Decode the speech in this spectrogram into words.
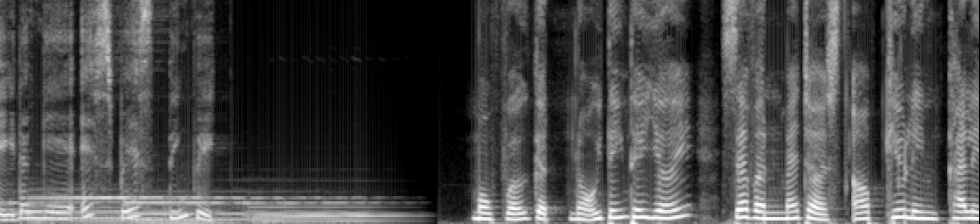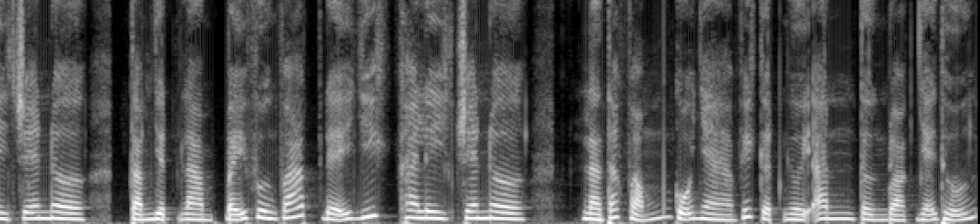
vị đang nghe SBS tiếng Việt. Một vở kịch nổi tiếng thế giới Seven Methods of Killing Kylie Jenner, tạm dịch làm bảy phương pháp để giết Kylie Jenner, là tác phẩm của nhà viết kịch người Anh từng đoạt giải thưởng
